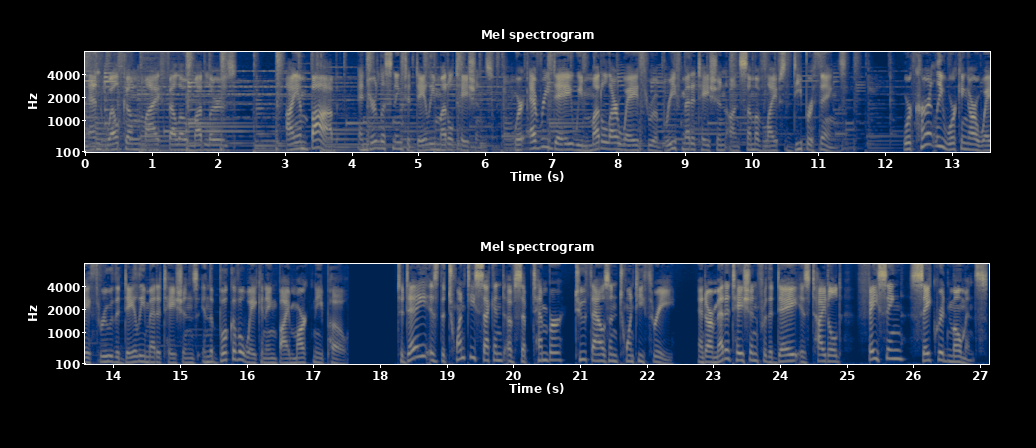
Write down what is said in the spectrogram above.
and welcome, my fellow muddlers. I am Bob, and you're listening to Daily Muddletations, where every day we muddle our way through a brief meditation on some of life's deeper things. We're currently working our way through the daily meditations in the Book of Awakening by Mark Nepo. Today is the 22nd of September, 2023, and our meditation for the day is titled Facing Sacred Moments.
